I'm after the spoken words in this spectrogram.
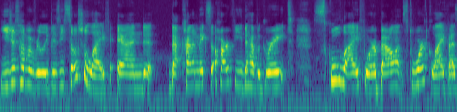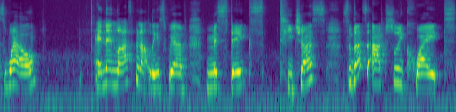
you just have a really busy social life and that kind of makes it hard for you to have a great school life or a balanced work life as well. And then last but not least we have mistakes teach us. So that's actually quite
